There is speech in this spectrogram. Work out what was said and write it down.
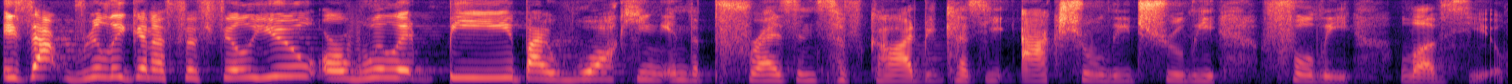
is that really going to fulfill you, or will it be by walking in the presence of God because He actually, truly, fully loves you?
